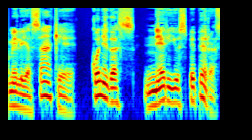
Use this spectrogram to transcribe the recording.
Homilija sakė kunigas Nerijus Pipiras.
